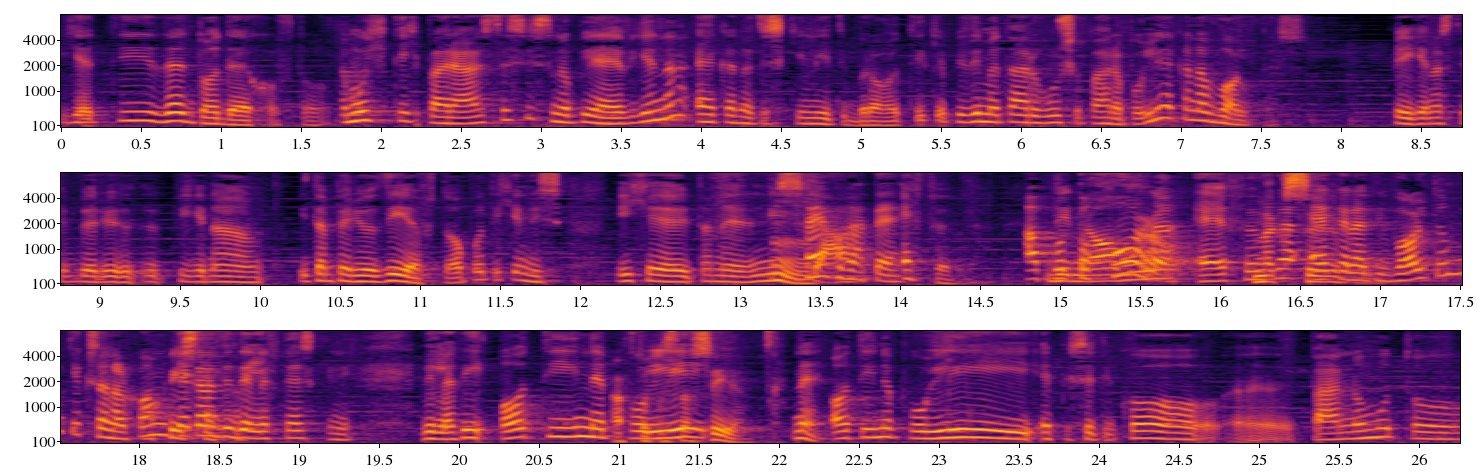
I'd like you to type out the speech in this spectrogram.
Γιατί δεν το αντέχω αυτό. Μου είχε τύχει παράσταση στην οποία έβγαινα, έκανα τη σκηνή την πρώτη και επειδή μετά αργούσε πάρα πολύ, έκανα βόλτες. Πήγαινα στην περιο... πήγαινα... Ήταν περιοδία αυτό, οπότε είχε, νησ... είχε... ήταν νησιά. Φεύγατε. Έφευγα. Από το Δινόμουν, χώρο. Έφευγα, Να ξέρω. έκανα τη βόλτα μου και ξαναρχόμουν και Απίστευτο. έκανα την τελευταία σκηνή. Δηλαδή, ό,τι είναι πολύ... Αυτοπροστασία. Ναι, ό,τι είναι πολύ επιθετικό ε, πάνω μου, το...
